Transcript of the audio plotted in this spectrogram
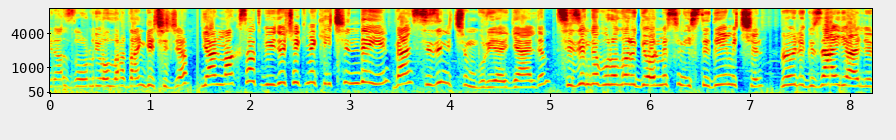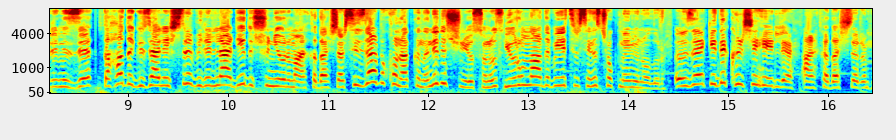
Biraz zorlu yollardan geçeceğim. Yani maksat video çekmek için değil. Ben sizin için buraya geldim. Sizin de buraları görmesini istediğim için böyle güzel yerlerimizi daha da güzelleştirebilirler diye düşünüyorum arkadaşlar. Sizler bu konu hakkında ne düşünüyorsunuz? Yorumlarda belirtirseniz çok memnun olurum. Özellikle de Kırşehirli arkadaşlarım.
